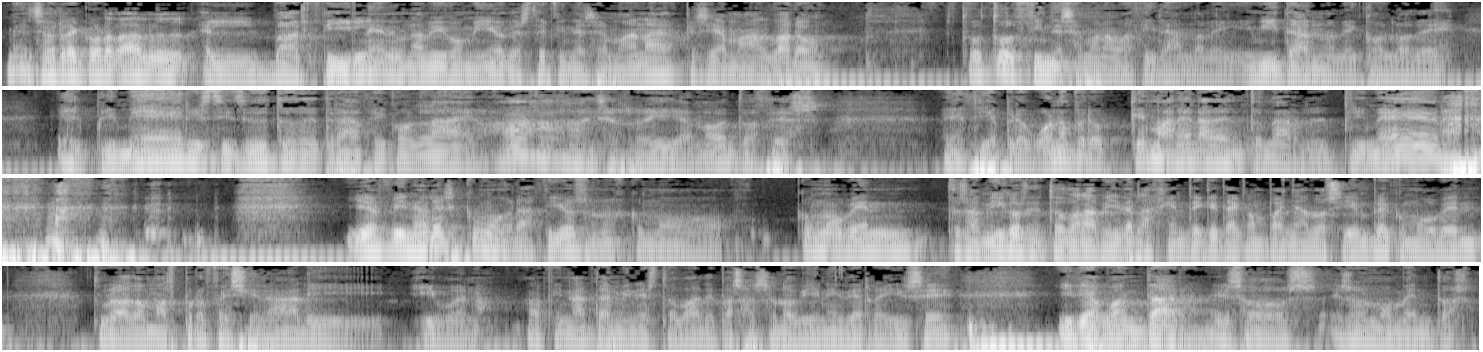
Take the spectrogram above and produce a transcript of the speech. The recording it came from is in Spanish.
me ha hecho recordar el, vacile de un amigo mío de este fin de semana que se llama Álvaro. Estuvo todo el fin de semana vacilándome, imitándome con lo de el primer instituto de tráfico online. ¡Ah! Y se reía, ¿no? Entonces me decía, pero bueno, pero qué manera de entonarlo, el primer. y al final es como gracioso, ¿no? Es como cómo ven tus amigos de toda la vida, la gente que te ha acompañado siempre, cómo ven tu lado más profesional y, y bueno, al final también esto va de pasárselo bien y de reírse y de aguantar esos, esos momentos.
